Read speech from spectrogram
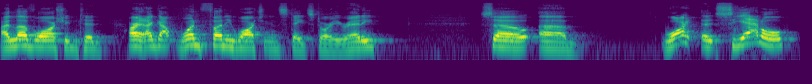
I love Washington. All right, I got one funny Washington State story. You ready? So, um, uh, Seattle,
